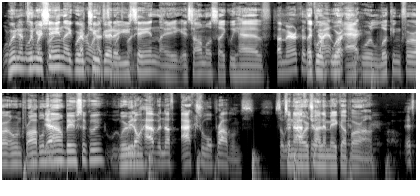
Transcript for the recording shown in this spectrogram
When too when you're saying money. like we're Everyone too good, are you money. saying like it's almost like we have America's like we're we're at we're looking for our own problem Yeah. now basically. we We're- don't have enough actual problems. So, So now we're trying to make up our own. It's.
